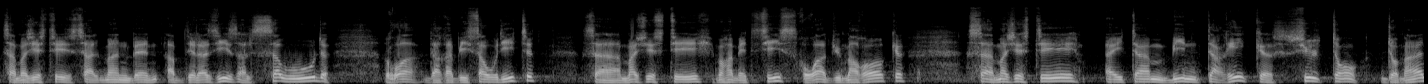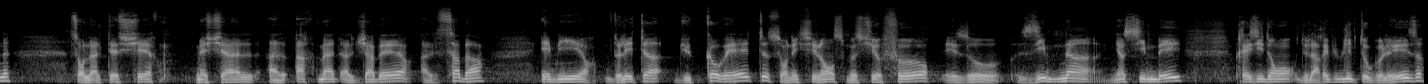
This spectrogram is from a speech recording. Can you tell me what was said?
Sa Majesté Salman Ben Abdelaziz Al Saoud, roi d'Arabie Saoudite, Sa Majesté Mohamed VI, roi du Maroc, sa Majesté Haïtam bin Tariq, sultan d'Oman, Son Altesse Cher Meshal Al-Ahmad Al-Jaber Al-Sabah, émir de l'État du Koweït, Son Excellence Monsieur Faure Ezo Zimna Nyasimbe, président de la République togolaise,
